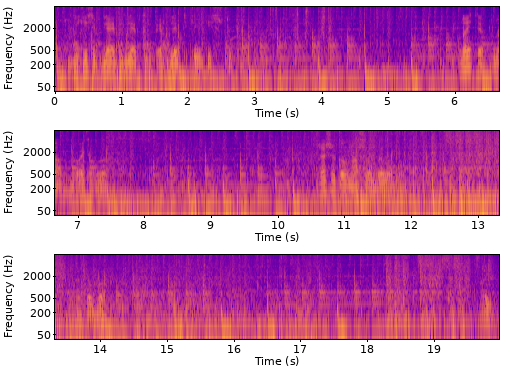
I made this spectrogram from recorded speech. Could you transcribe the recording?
Тут якісь для епілептик, епілептиків якісь штуки. Куда йти? Туди? Давайте туди. Краще того нашого вбило було. Так я вбив. Ай.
